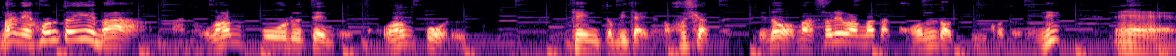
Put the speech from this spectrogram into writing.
まあね、本当言えば、あの、ワンポールテントですワンポールテントみたいなのが欲しかったんですけど、まあそれはまた今度っていうことでね、え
